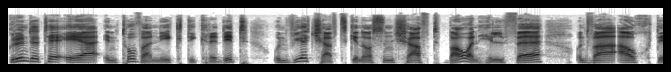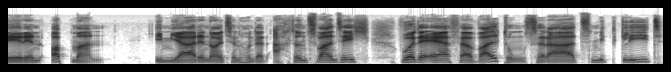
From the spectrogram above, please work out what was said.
gründete er in Tovanik die Kredit- und Wirtschaftsgenossenschaft Bauernhilfe und war auch deren Obmann. Im Jahre 1928 wurde er Verwaltungsratsmitglied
